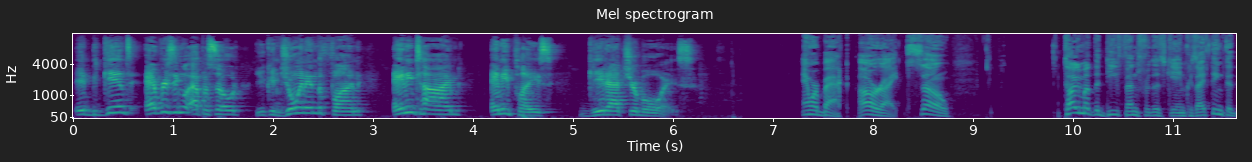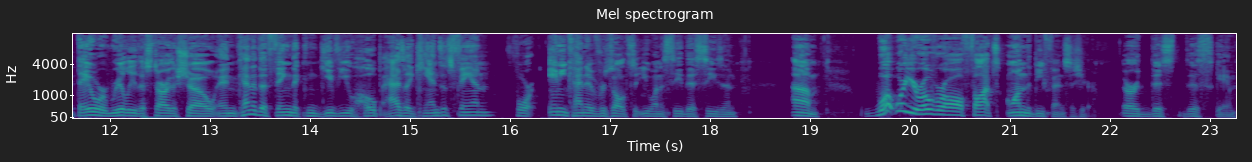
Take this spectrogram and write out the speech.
It begins every single episode. You can join in the fun anytime, any place. Get at your boys. And we're back. All right. So talking about the defense for this game because I think that they were really the star of the show and kind of the thing that can give you hope as a Kansas fan for any kind of results that you want to see this season. Um, what were your overall thoughts on the defense this year or this this game?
